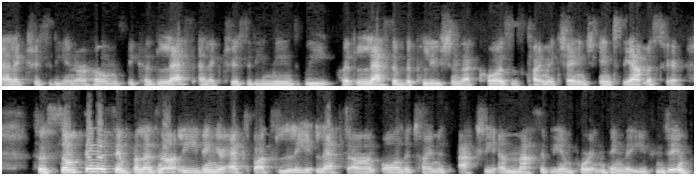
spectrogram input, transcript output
electricity in our homes because less electricity means we put less of the pollution that causes climate change into the atmosphere. So something as simple as not leaving your Xbox left on all the time is actually a massively important thing that you can do.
